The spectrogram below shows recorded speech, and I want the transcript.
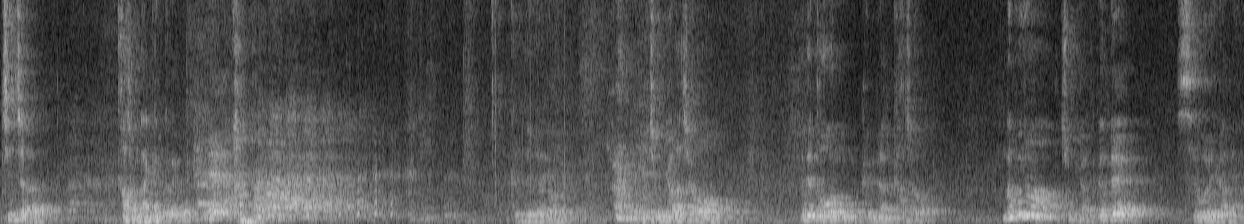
진짜 가족 남길 거예요. 예. 근데 여러분 너무 중요하죠. 근데 돈, 건강, 가족 너무나 중요하죠. 근데 세월이 가면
